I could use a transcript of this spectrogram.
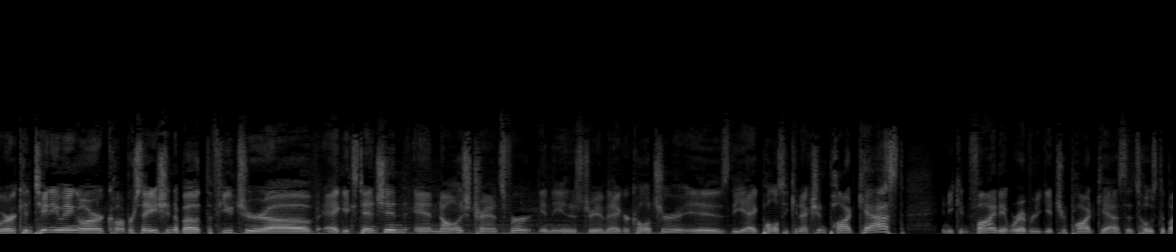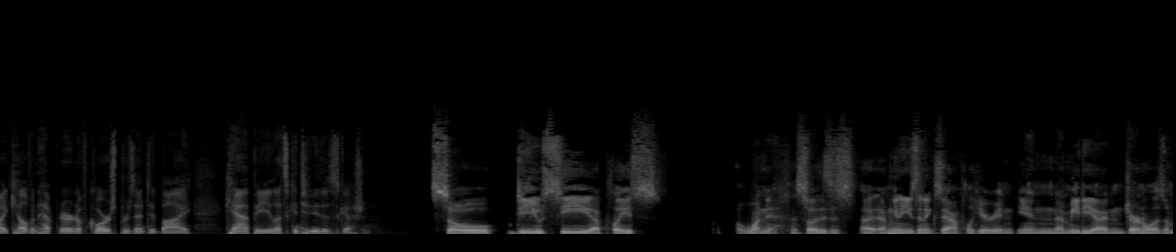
We're continuing our conversation about the future of ag extension and knowledge transfer in the industry of agriculture is the Ag Policy Connection podcast, and you can find it wherever you get your podcast. It's hosted by Kelvin Heppner and, of course, presented by CAPI. Let's continue the discussion. So, do you see a place? One, so this is I'm going to use an example here in in uh, media and journalism.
